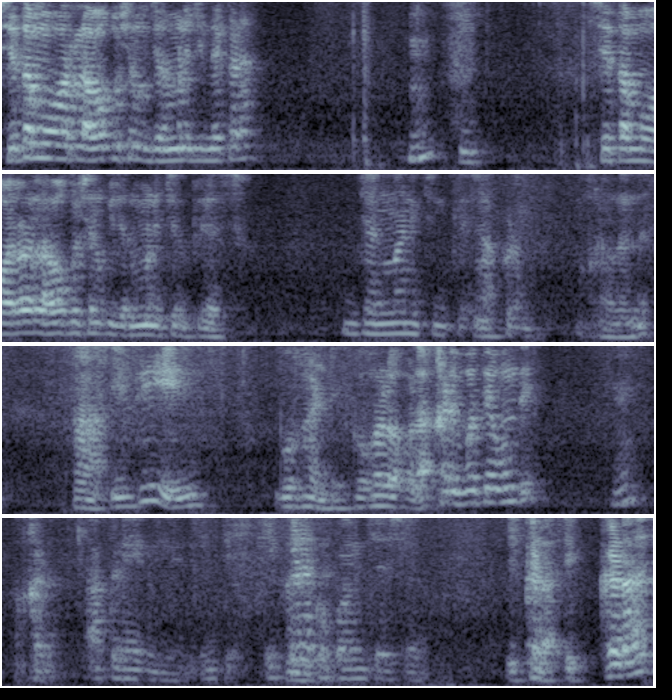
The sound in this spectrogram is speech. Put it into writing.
సీతమ్మ వారు లవకుశలకు జన్మనిచ్చింది ఎక్కడ? సీతమ్మ వారు లవకుశలకు జన్మనిచ్చిన ప్లేస్. జన్మనిచ్చిన ప్లేస్ అక్కడ అవునండి. ఇది గుహ అండి. గుహ లోపల. అక్కడికి పోతే ఉంది? అక్కడ. అక్కడ ఇక్కడ ఒక పాయింట్ చేశారు. ఇక్కడ ఇక్కడ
